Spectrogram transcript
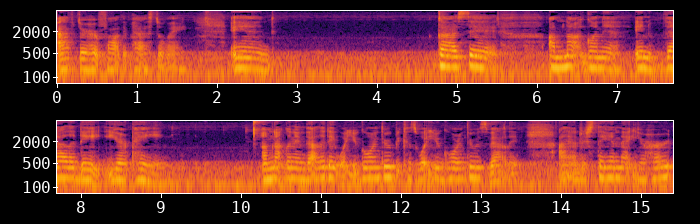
after her father passed away. And God said, I'm not going to invalidate your pain. I'm not going to invalidate what you're going through because what you're going through is valid. I understand that you're hurt.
